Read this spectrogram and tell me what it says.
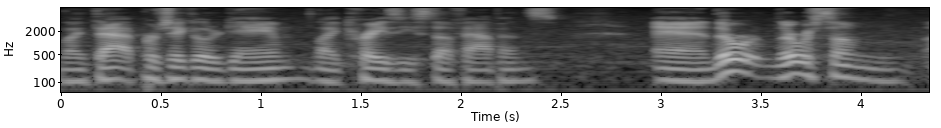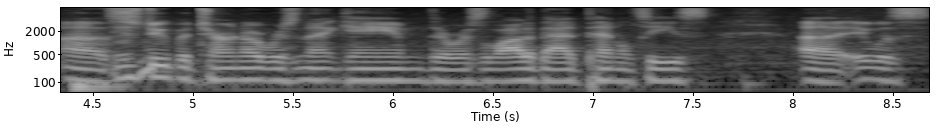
like that particular game, like crazy stuff happens, and there were there were some uh, stupid turnovers in that game. There was a lot of bad penalties. Uh, it was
